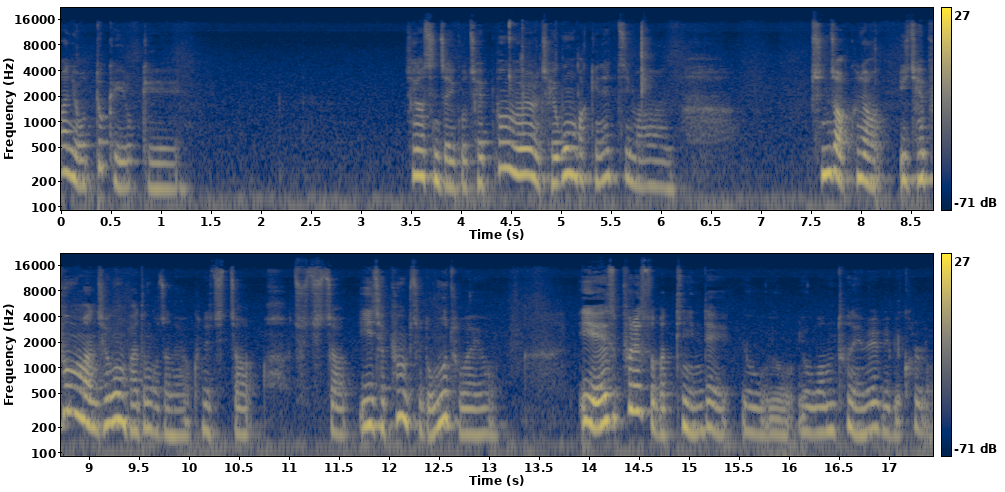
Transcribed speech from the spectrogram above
아니 어떻게 이렇게. 제가 진짜 이거 제품을 제공받긴 했지만 진짜 그냥 이 제품만 제공받은 거잖아요. 근데 진짜 아, 저 진짜 이 제품 진짜 너무 좋아해요. 이 에스프레소 마틴인데 요 요 요 웜톤 MLBB 컬러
